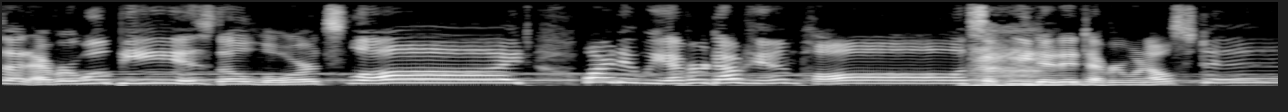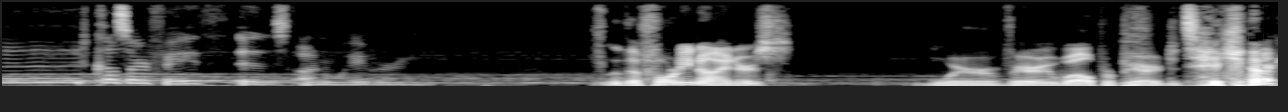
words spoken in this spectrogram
that ever will be, is the Lord's light. Why did we ever doubt him, Paul? Except we didn't, everyone else did, because our faith is unwavering. The 49ers were very well prepared to take out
